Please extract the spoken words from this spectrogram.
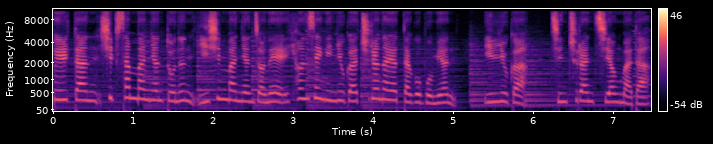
일단 13만 년 또는 20만 년 전에 현생 인류가 출현하였다고 보면 인류가 진출한 지역마다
